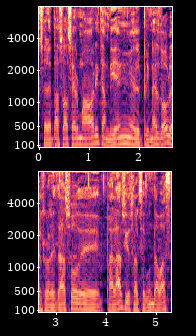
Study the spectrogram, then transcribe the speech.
Se le pasó a Sermo ahora y también el primer doble, el roletazo de Palacios al segunda base.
